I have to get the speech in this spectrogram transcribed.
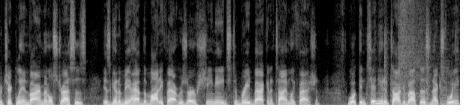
particularly environmental stresses, is going to be, have the body fat reserve she needs to breed back in a timely fashion. We'll continue to talk about this next week.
